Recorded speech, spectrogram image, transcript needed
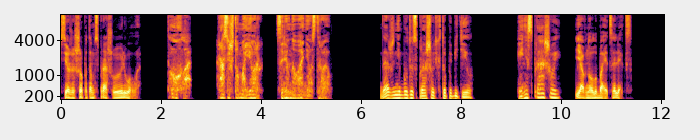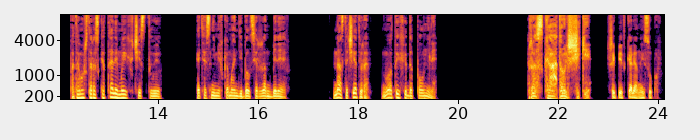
Все же шепотом спрашиваю у Львова. «Тухло. Разве что майор соревнования устроил». «Даже не буду спрашивать, кто победил». «И не спрашивай», — явно улыбается Лекс. «Потому что раскатали мы их вчистую, хотя с ними в команде был сержант Беляев. Нас-то четверо, вот их и дополнили». «Раскатывальщики!» — шипит Колян Исупов.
